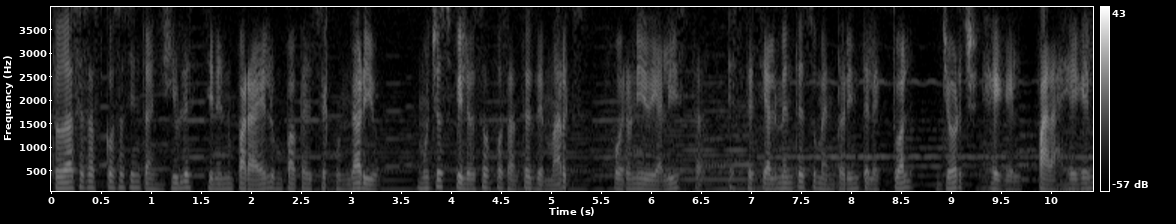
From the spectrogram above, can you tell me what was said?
todas esas cosas intangibles tienen para él un papel secundario. Muchos filósofos antes de Marx fueron idealistas, especialmente su mentor intelectual, George Hegel. Para Hegel,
